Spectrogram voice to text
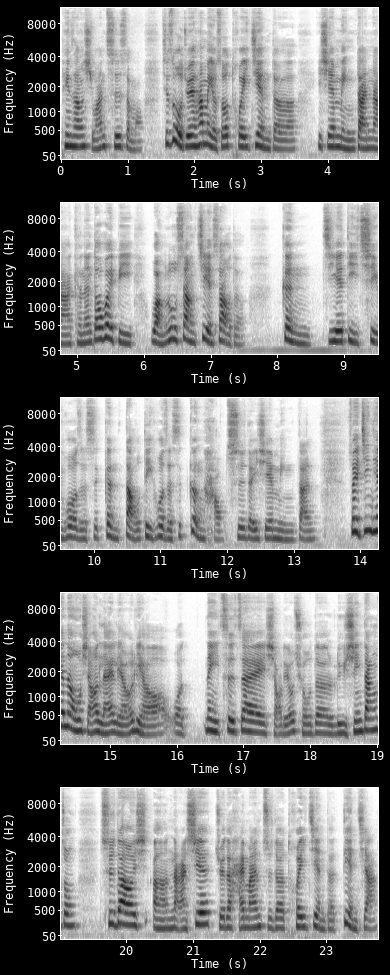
平常喜欢吃什么？其实我觉得他们有时候推荐的一些名单呐，可能都会比网络上介绍的更接地气，或者是更道地，或者是更好吃的一些名单。所以今天呢，我想要来聊一聊我那一次在小琉球的旅行当中吃到一些呃哪些觉得还蛮值得推荐的店家。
